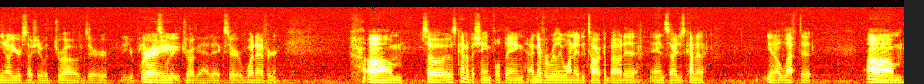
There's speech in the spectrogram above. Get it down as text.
you know you're associated with drugs or your parents were drug addicts or whatever. Um, so it was kind of a shameful thing. I never really wanted to talk about it, and so I just kind of, you know, left it. Um,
